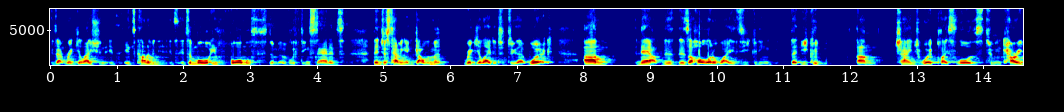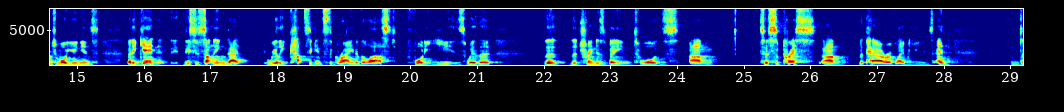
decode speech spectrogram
is that regulation. It's it's kind of an, it's it's a more informal system of lifting standards than just having a government regulator to do that work. Um, now, there's a whole lot of ways you could that you could um, change workplace laws to encourage more unions. But again, this is something that really cuts against the grain of the last 40 years, where the the, the trend has been towards um, to suppress um, the power of labour unions. And d-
